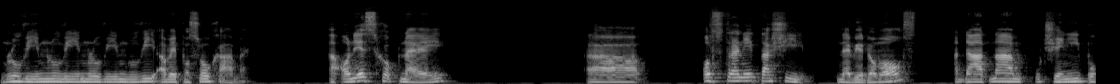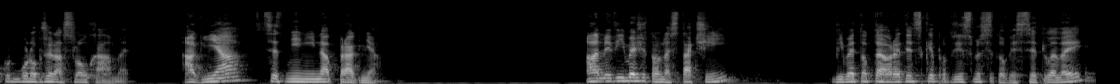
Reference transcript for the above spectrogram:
Mluví, mluví, mluví, mluví a my posloucháme. A on je schopný uh, odstranit naší nevědomost a dát nám učení, pokud mu dobře nasloucháme. Agňa se změní na pragňa. Ale my víme, že to nestačí. Víme to teoreticky, protože jsme si to vysvětlili.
